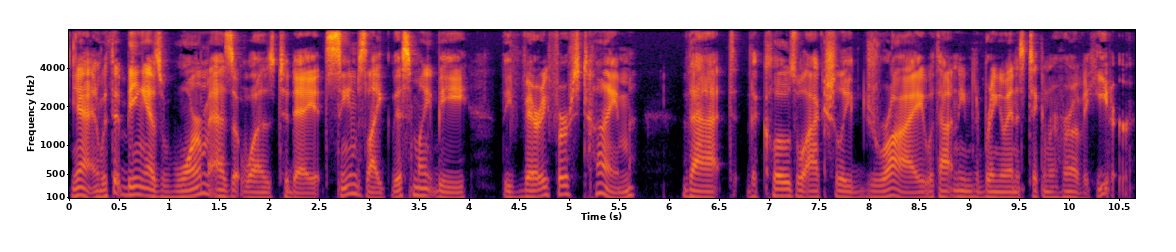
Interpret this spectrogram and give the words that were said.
Yeah, and with it being as warm as it was today, it seems like this might be the very first time that the clothes will actually dry without needing to bring them in and stick them in front of a heater.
